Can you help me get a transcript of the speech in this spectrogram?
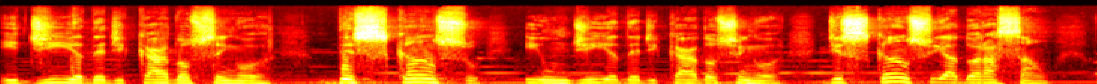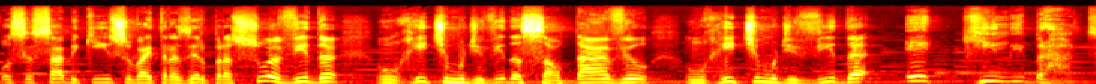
e dia dedicado ao Senhor. Descanso e um dia dedicado ao Senhor. Descanso e adoração. Você sabe que isso vai trazer para a sua vida um ritmo de vida saudável, um ritmo de vida equilibrado.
